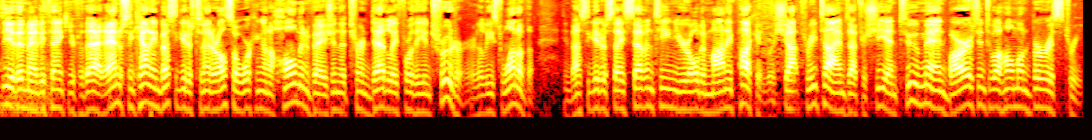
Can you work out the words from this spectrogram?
See you then, Mandy. Thank you for that. Anderson County investigators tonight are also working on a home invasion that turned deadly for the intruder, at least one of them. Investigators say 17-year-old Imani Puckett was shot three times after she and two men barged into a home on Burris Street.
